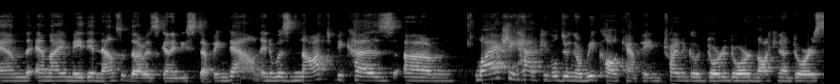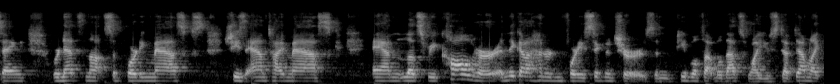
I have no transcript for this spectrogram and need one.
and and i made the announcement that i was going to be stepping down and it was not because um, well i actually had people doing a recall campaign trying to go door to door knocking on doors saying reinette's not supporting masks she's anti-mask and let's recall her and they got 140 signatures and people thought well that's why you stepped down like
